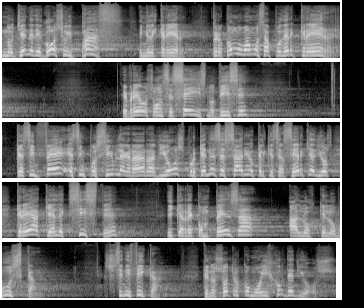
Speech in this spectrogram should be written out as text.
nos llene de gozo y paz en el creer. Pero ¿cómo vamos a poder creer? Hebreos 11:6 nos dice que sin fe es imposible agradar a Dios porque es necesario que el que se acerque a Dios crea que Él existe y que recompensa a los que lo buscan. Eso significa que nosotros como hijos de Dios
